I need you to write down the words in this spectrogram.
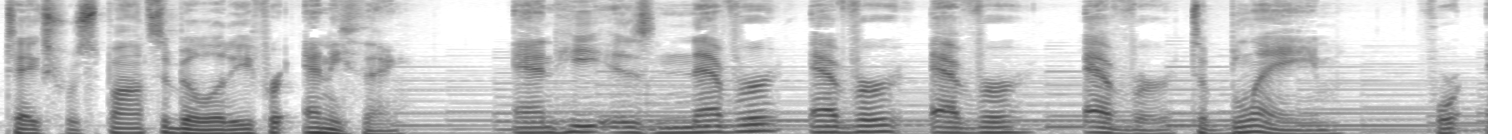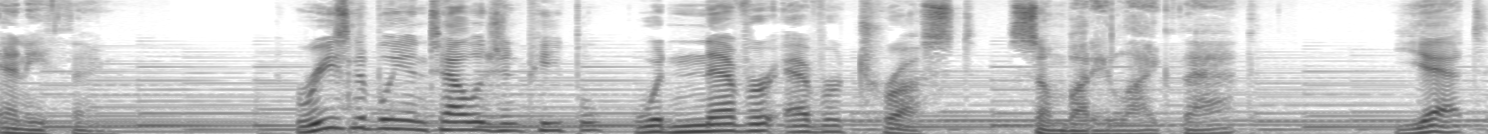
takes responsibility for anything. And he is never, ever, ever, ever to blame for anything. Reasonably intelligent people would never, ever trust somebody like that. Yet,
